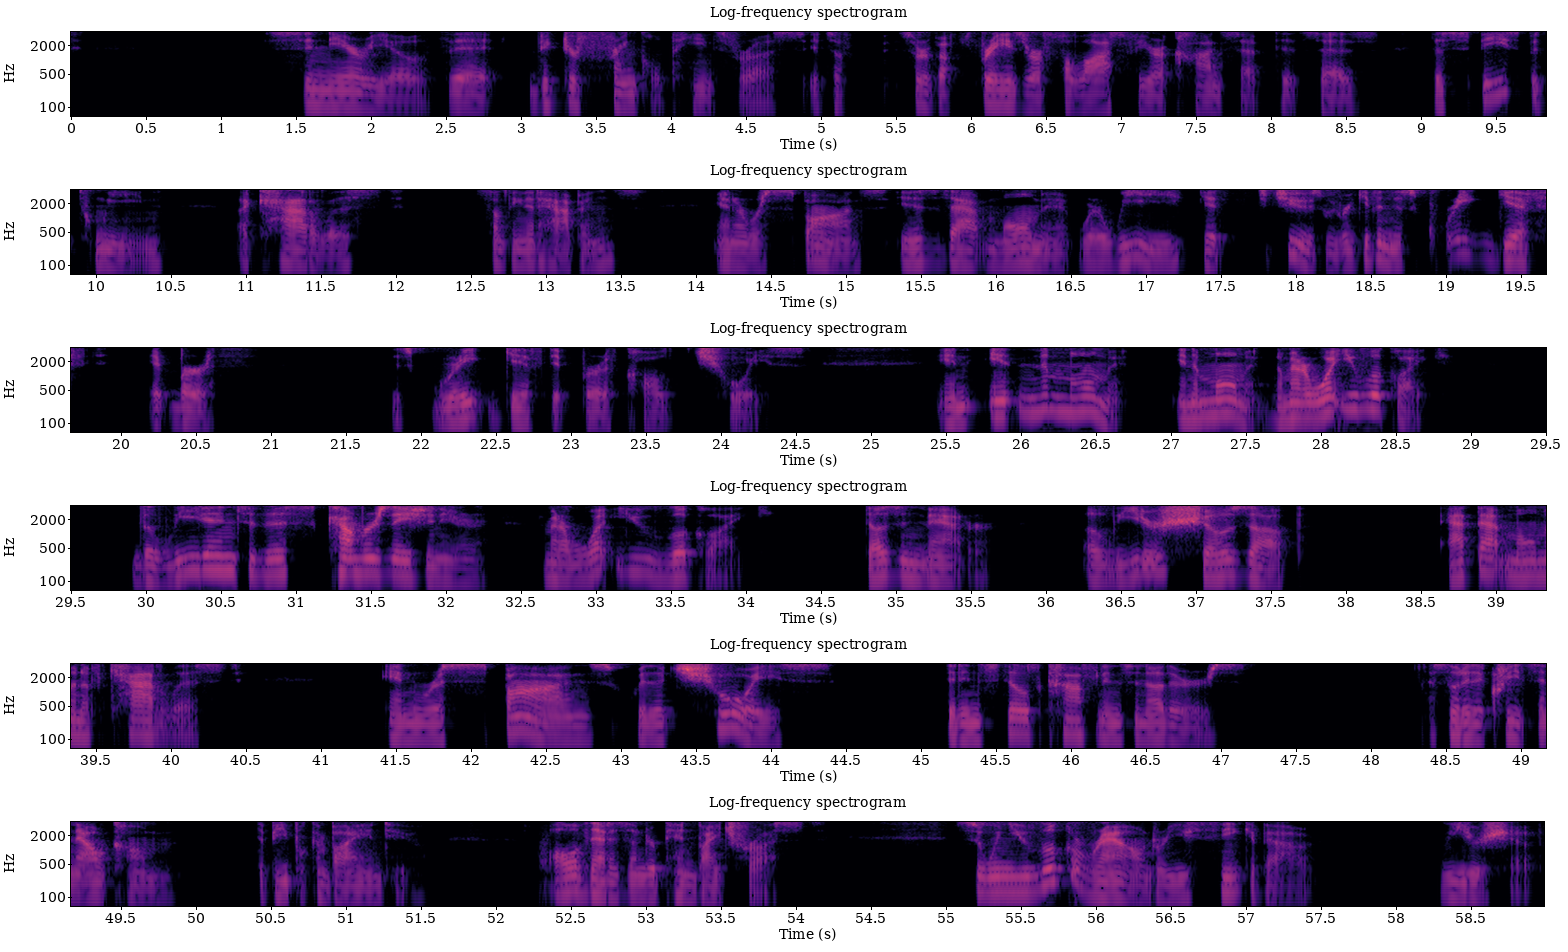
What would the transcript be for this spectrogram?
scenario that Viktor Frankl paints for us. It's a sort of a phrase or a philosophy or a concept that says the space between a catalyst, something that happens, and a response is that moment where we get to choose. We were given this great gift at birth, this great gift at birth called choice. And in the moment, in a moment, no matter what you look like, the lead into this conversation here, no matter what you look like, doesn't matter. A leader shows up at that moment of catalyst and responds with a choice that instills confidence in others so that it creates an outcome that people can buy into. All of that is underpinned by trust. So when you look around or you think about leadership,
